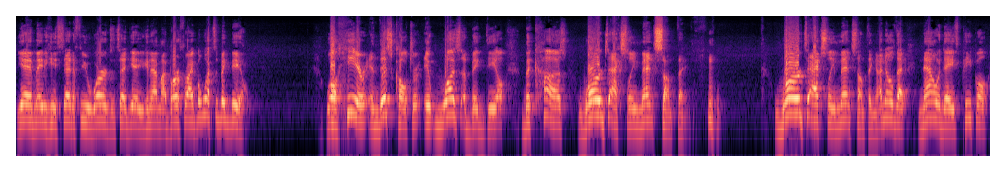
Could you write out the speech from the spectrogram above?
Yeah, maybe he said a few words and said, Yeah, you can have my birthright, but what's the big deal? Well, here in this culture, it was a big deal because words actually meant something. Words actually meant something. I know that nowadays people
